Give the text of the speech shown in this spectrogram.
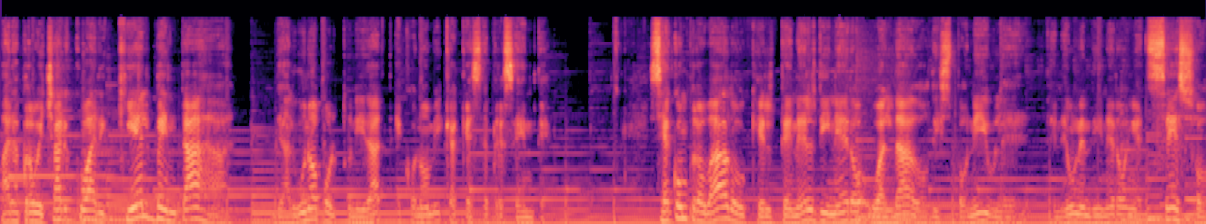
para aprovechar cualquier ventaja de alguna oportunidad económica que se presente. Se ha comprobado que el tener dinero guardado, disponible, tener un dinero en exceso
